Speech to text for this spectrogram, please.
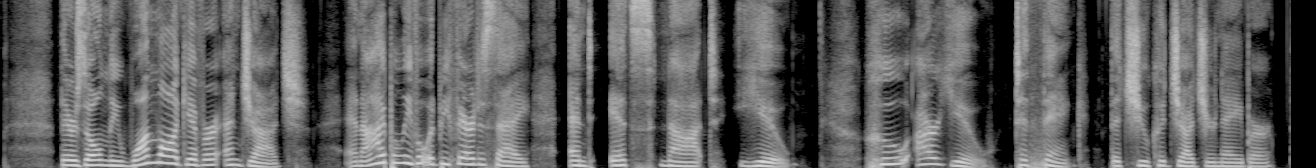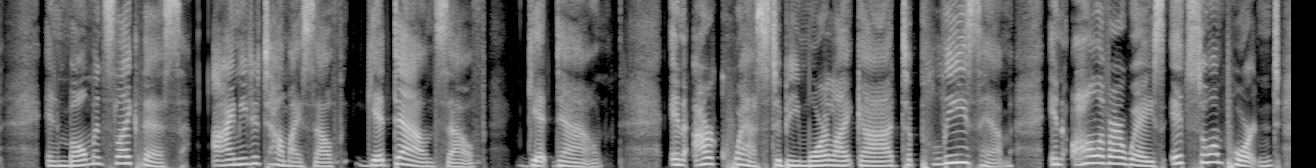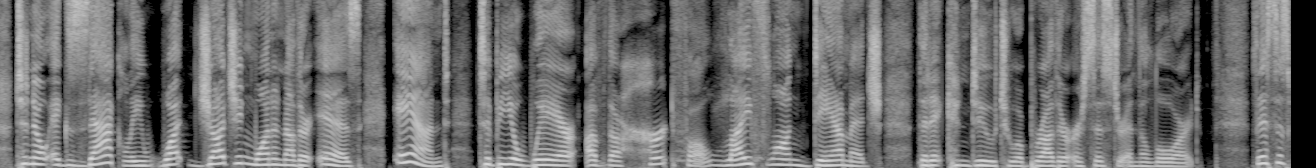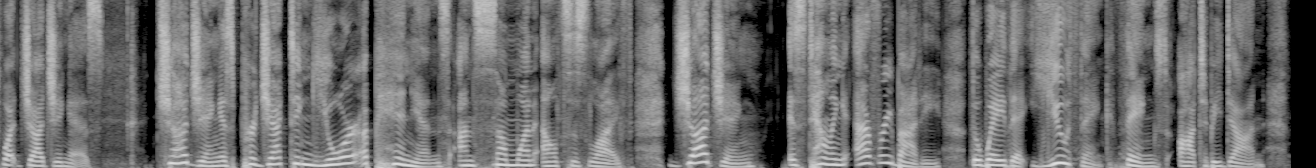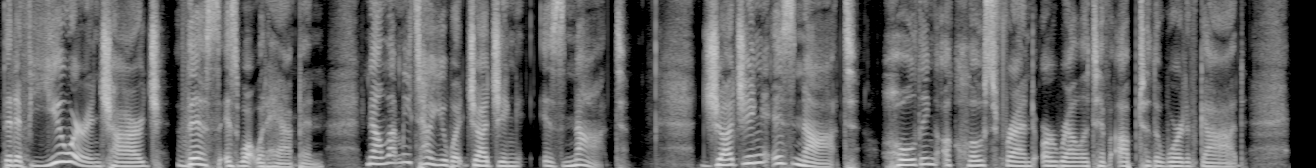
There's only one lawgiver and judge. And I believe it would be fair to say, and it's not you. Who are you to think that you could judge your neighbor? In moments like this, I need to tell myself, get down, self, get down in our quest to be more like God, to please Him in all of our ways, it's so important to know exactly what judging one another is and to be aware of the hurtful, lifelong damage that it can do to a brother or sister in the Lord. This is what judging is. Judging is projecting your opinions on someone else's life. Judging is telling everybody the way that you think things ought to be done. That if you were in charge, this is what would happen. Now, let me tell you what judging is not. Judging is not holding a close friend or relative up to the Word of God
